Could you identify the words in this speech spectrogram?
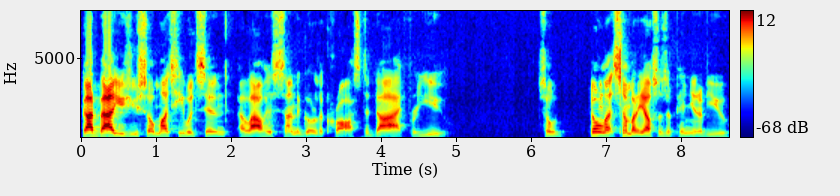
God values you so much, He would send, allow His Son to go to the cross to die for you. So don't let somebody else's opinion of you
